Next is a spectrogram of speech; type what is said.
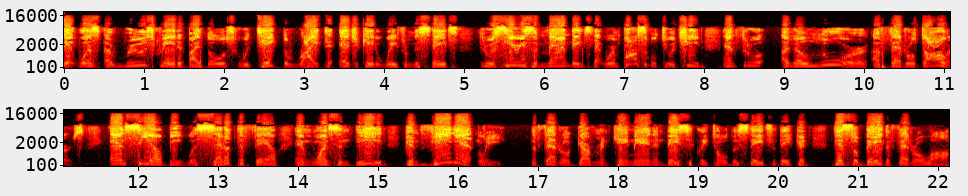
It was a ruse created by those who would take the right to educate away from the states through a series of mandates that were impossible to achieve and through an allure of federal dollars. NCLB was set up to fail and once indeed, conveniently, the federal government came in and basically told the states that they could disobey the federal law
